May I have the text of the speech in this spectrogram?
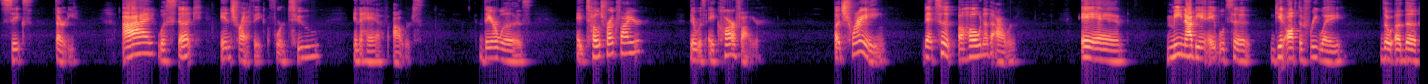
Six thirty. I was stuck in traffic for two and a half hours. There was a tow truck fire. There was a car fire. A train that took a whole nother hour and me not being able to get off the freeway the uh, the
